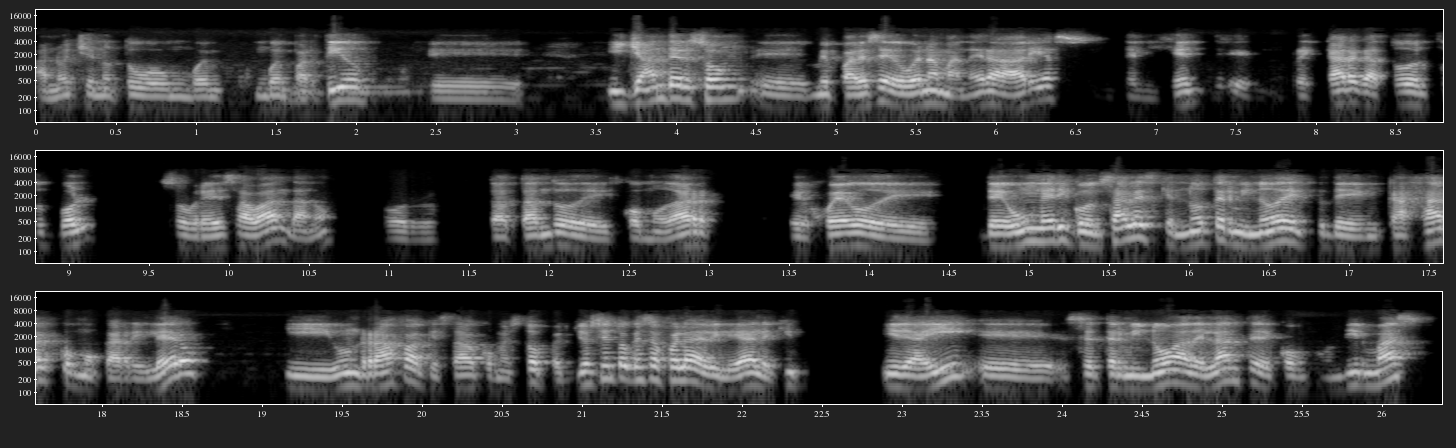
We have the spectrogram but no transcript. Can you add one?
anoche no tuvo un buen, un buen partido. Eh, y Janderson, eh, me parece de buena manera Arias, inteligente, recarga todo el fútbol sobre esa banda, ¿no? Por tratando de acomodar el juego de, un Eric González que no terminó de, de, encajar como carrilero y un Rafa que estaba como stopper. Yo siento que esa fue la debilidad del equipo. Y de ahí eh, se terminó adelante de confundir más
